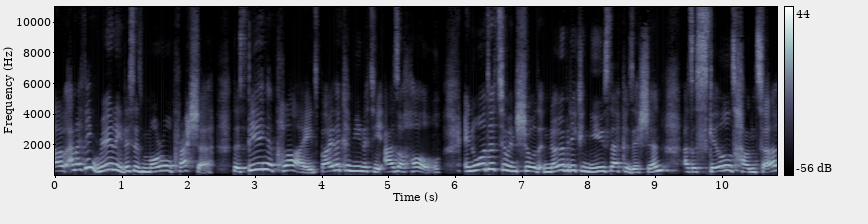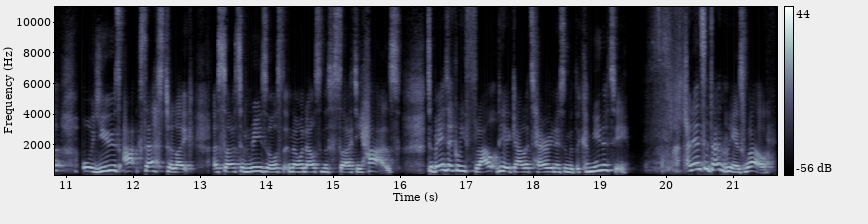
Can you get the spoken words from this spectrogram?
Um, and I think really really this is moral pressure that's being applied by the community as a whole in order to ensure that nobody can use their position as a skilled hunter or use access to like a certain resource that no one else in the society has to basically flout the egalitarianism of the community. And incidentally as well,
